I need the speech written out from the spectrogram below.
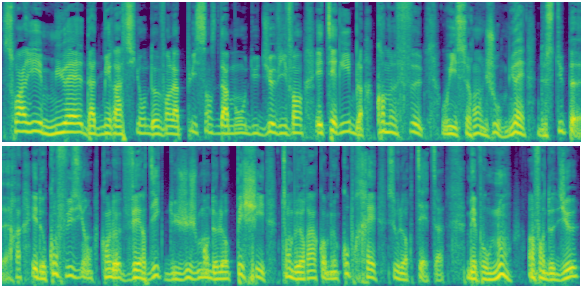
Soyez muets d'admiration devant la puissance d'amour du Dieu vivant et terrible comme un feu. Oui, ils seront un jour muets de stupeur et de confusion quand le verdict du juge de leur péché tombera comme un couperet sur leur tête. Mais pour nous, enfants de Dieu,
